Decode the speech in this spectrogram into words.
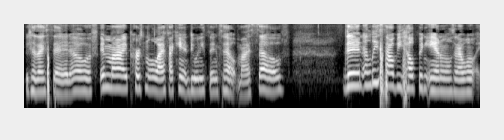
because I said, oh, if in my personal life I can't do anything to help myself, then at least I'll be helping animals and I won't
